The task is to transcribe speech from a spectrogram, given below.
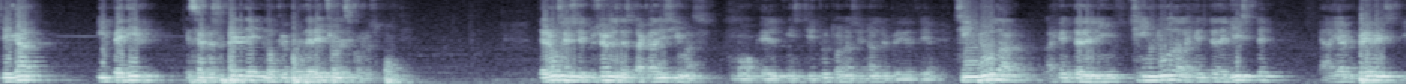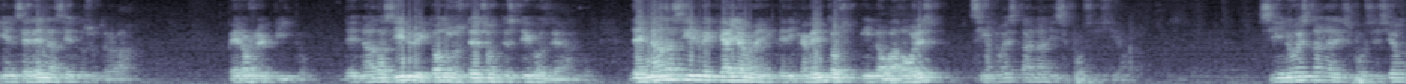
llegar y pedir que se respete lo que por derecho les corresponde. Tenemos instituciones destacadísimas, como el Instituto Nacional de Pediatría. Sin duda, la gente del INS, sin duda la gente del ISTE, allá en Pemex y en SEDEN haciendo su trabajo. Pero repito, de nada sirve, y todos ustedes son testigos de algo, de nada sirve que haya medicamentos innovadores si no están a disposición. Si no están a disposición,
